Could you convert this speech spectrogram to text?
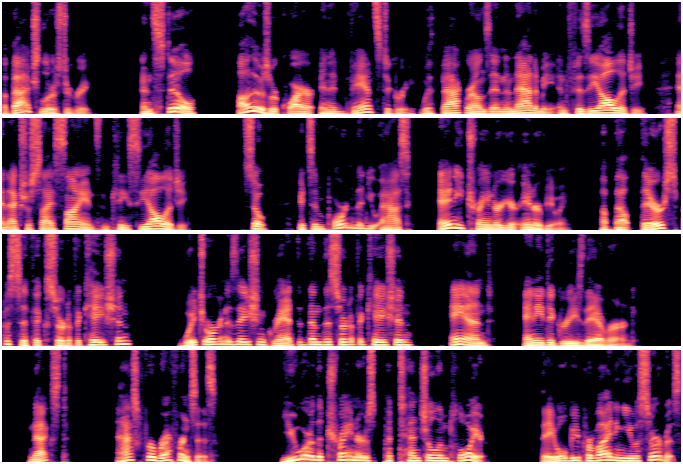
a bachelor's degree, and still, others require an advanced degree with backgrounds in anatomy and physiology and exercise science and kinesiology. So, it's important that you ask any trainer you're interviewing about their specific certification which organization granted them this certification, and any degrees they have earned. Next, ask for references. You are the trainer's potential employer. They will be providing you a service,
